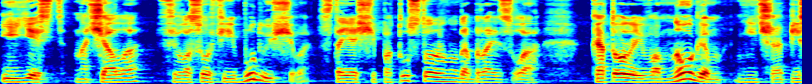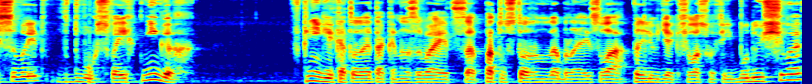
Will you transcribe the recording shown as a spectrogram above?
и есть начало философии будущего, стоящей по ту сторону добра и зла, который во многом Ницше описывает в двух своих книгах. В книге, которая так и называется «По ту сторону добра и зла. Прелюдия к философии будущего»,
